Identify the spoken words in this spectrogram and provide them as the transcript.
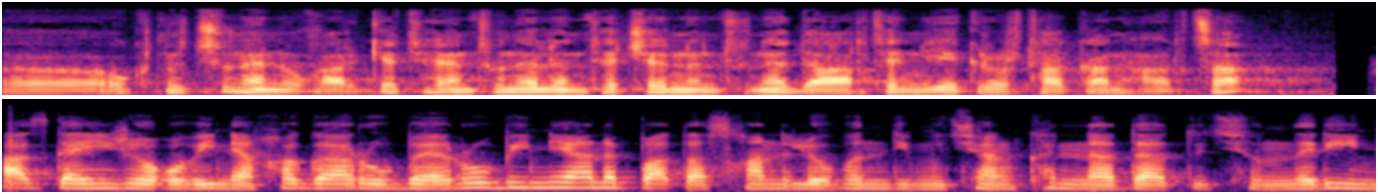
օգնություն են ուղարկել, թե ընդունել են թե չեն ընդունել, դա արդեն երկրորդական հարց է։ Ազգային ժողովի նախագահ Ռուբեն Ռուբինյանը պատասխանելով ընդդիմության քննադատություններին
